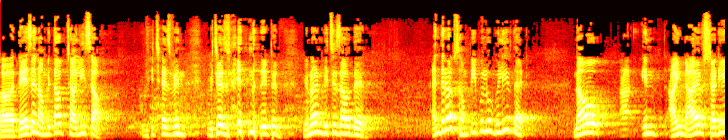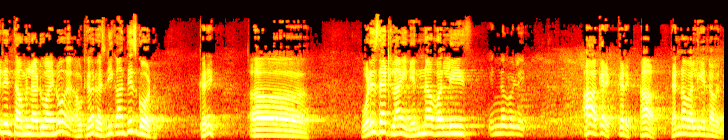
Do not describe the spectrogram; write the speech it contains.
Uh, there's an Amitabh Chalisa, which has been which has been written, you know, and which is out there. And there are some people who believe that. Now, uh, in I, I have studied in Tamil Nadu. I know out here Rajnikant is God, correct? Uh, what is that line? Enna valli. Enna valli. Ah, correct, correct. Ah, tenna valli, Enna valli.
